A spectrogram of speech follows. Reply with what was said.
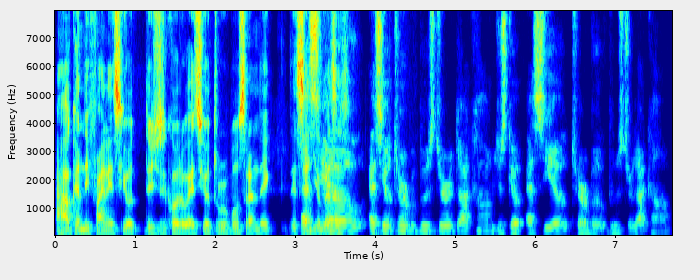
How can they find SEO? They just go to SEO Turbo Booster and they they send you a message. SEO, SEOturbobooster.com. Just go SEOturbobooster.com.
